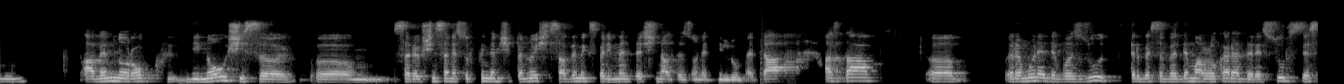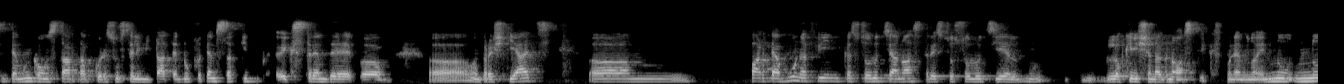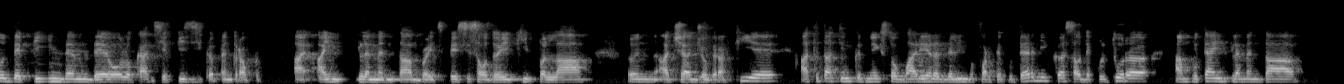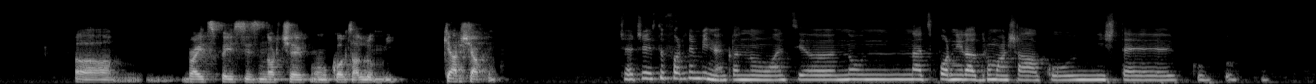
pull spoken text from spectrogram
avem noroc din nou și să, uh, să reușim să ne surprindem și pe noi și să avem experimente și în alte zone din lume. Dar asta uh, rămâne de văzut, trebuie să vedem alocarea de resurse, suntem încă un startup cu resurse limitate, nu putem să fim extrem de uh, uh, împrăștiați. Um, partea bună fiind că soluția noastră este o soluție location agnostic, spunem noi. Nu, nu depindem de o locație fizică pentru a, a, a implementa Bright Spaces sau de o echipă la în acea geografie, atâta timp cât nu există o barieră de limbă foarte puternică sau de cultură, am putea implementa uh, Bright Spaces în orice colț al lumii, chiar și acum. Ceea ce este foarte bine, că nu ați, uh, nu ați pornit la drum așa cu niște, cu,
